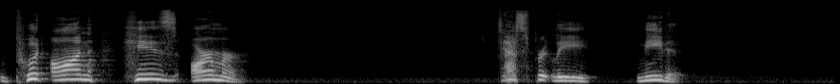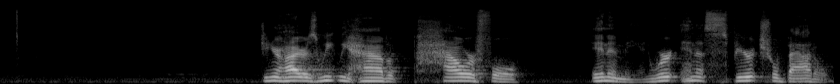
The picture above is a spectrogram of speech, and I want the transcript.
and put on his armor. Desperately need it. Junior highers, we, we have a powerful enemy, and we're in a spiritual battle.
